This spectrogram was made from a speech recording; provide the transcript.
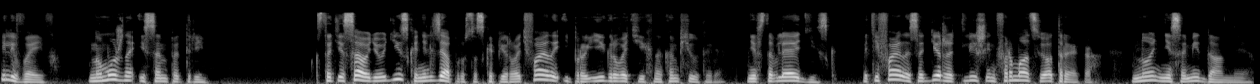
или WAV, но можно и с MP3. Кстати, с аудиодиска нельзя просто скопировать файлы и проигрывать их на компьютере, не вставляя диск. Эти файлы содержат лишь информацию о треках, но не сами данные.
